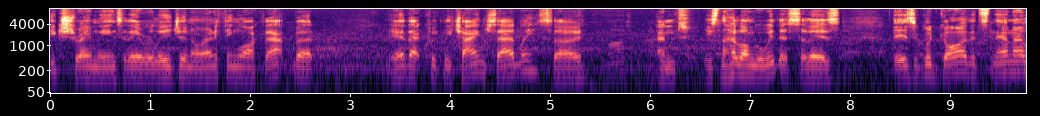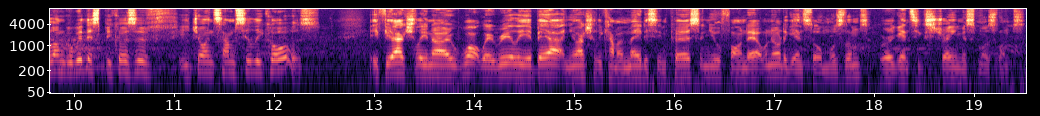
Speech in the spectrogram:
extremely into their religion or anything like that, but yeah, that quickly changed, sadly. So, and he's no longer with us. So there's there's a good guy that's now no longer with us because of he joined some silly cause. If you actually know what we're really about and you actually come and meet us in person, you'll find out we're not against all Muslims. We're against extremist Muslims,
